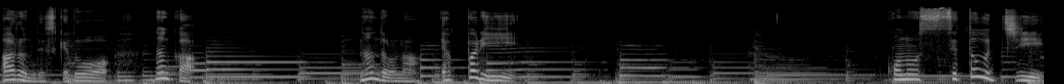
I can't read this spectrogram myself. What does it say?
あるんですけどなんかなんだろうなやっぱりこの瀬戸内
